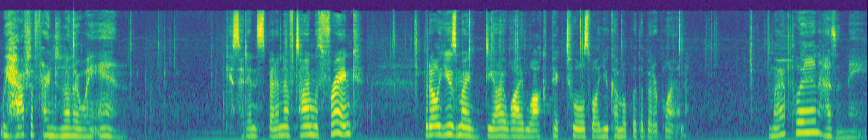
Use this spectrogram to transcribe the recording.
We have to find another way in. Guess I didn't spend enough time with Frank. But I'll use my DIY lockpick tools while you come up with a better plan. My plan has a name.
